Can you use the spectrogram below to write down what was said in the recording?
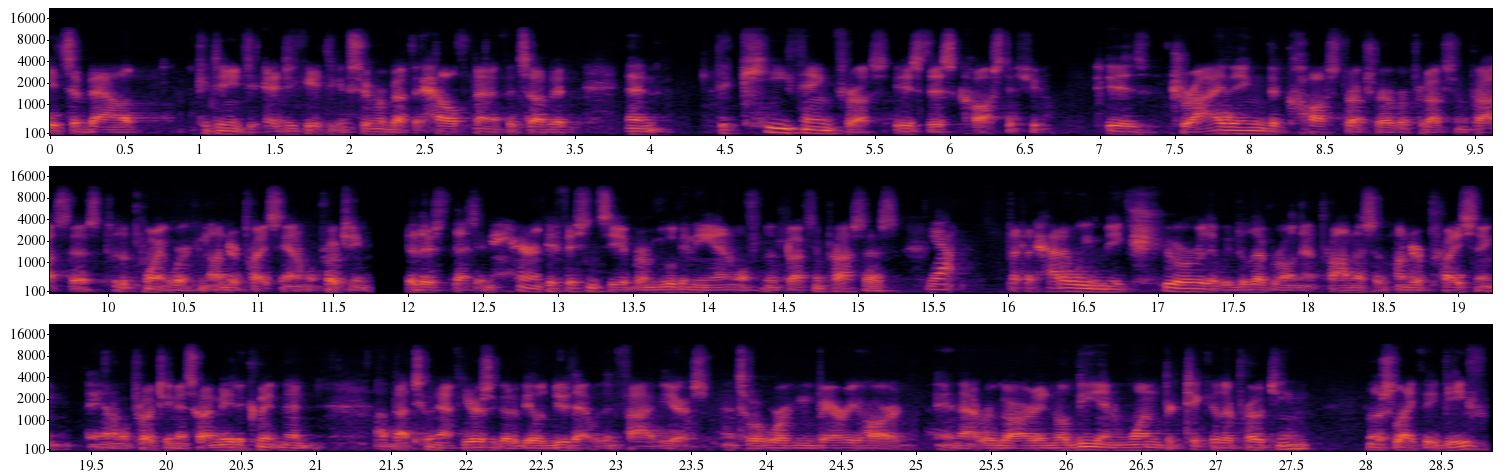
It's about continue to educate the consumer about the health benefits of it. And the key thing for us is this cost issue is driving the cost structure of our production process to the point where it can underprice animal protein. There's that inherent efficiency of removing the animal from the production process. Yeah. But how do we make sure that we deliver on that promise of underpricing animal protein? And so I made a commitment about two and a half years ago to be able to do that within five years. And so we're working very hard in that regard. And it'll be in one particular protein most likely beef,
